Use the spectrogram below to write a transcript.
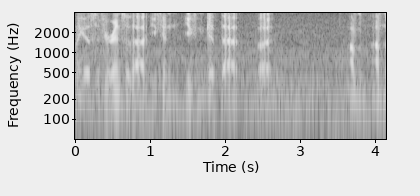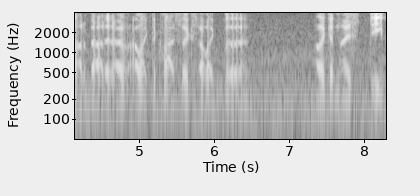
I guess if you're into that, you can you can get that, but I'm I'm not about it. I, I like the classics. I like the I like a nice deep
